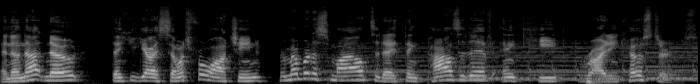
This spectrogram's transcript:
And on that note, Thank you guys so much for watching. Remember to smile today, think positive, and keep riding coasters.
